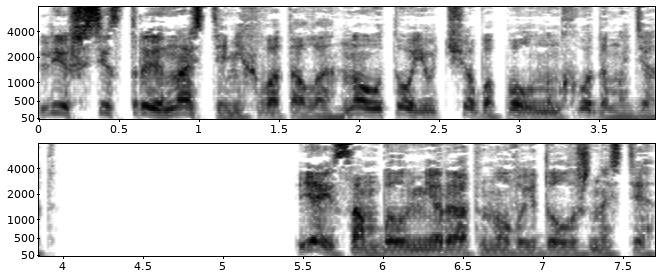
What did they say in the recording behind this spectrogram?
Лишь сестры Насти не хватало, но у той учеба полным ходом идет. Я и сам был не рад новой должности.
